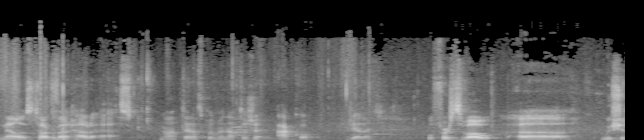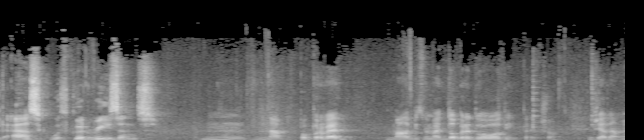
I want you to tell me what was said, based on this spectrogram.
now let's talk about how to ask. No a teraz poďme na to, že ako žiadať. Well, first of all, uh, we should ask with good reasons. Mm, Na, poprvé, mali by sme mať dobré dôvody, prečo žiadame.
